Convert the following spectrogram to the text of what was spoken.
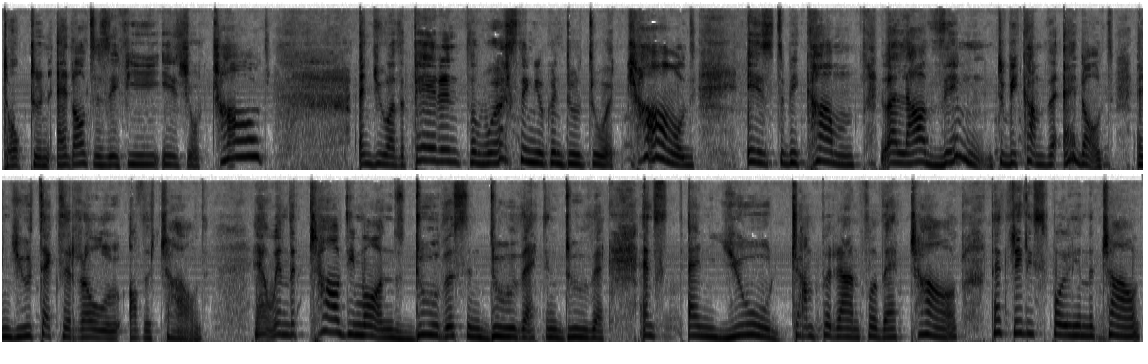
Talk to an adult as if he is your child and you are the parent, the worst thing you can do to a child is to become, allow them to become the adult and you take the role of the child. Now, when the child demands do this and do that and do that, and and you jump around for that child, that's really spoiling the child.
